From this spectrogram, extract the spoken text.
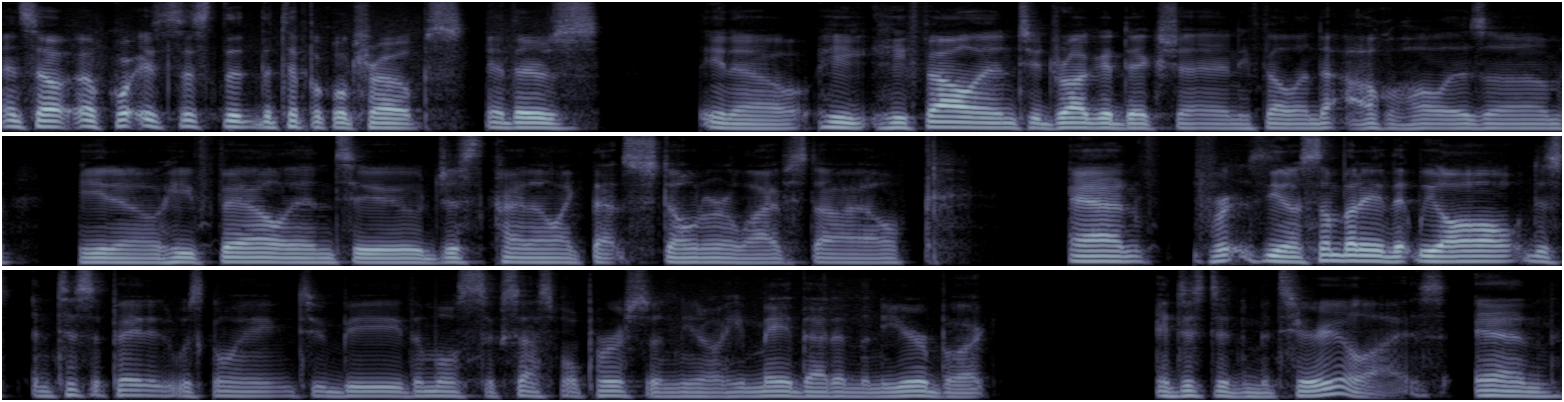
And so of course it's just the, the typical tropes. There's you know, he he fell into drug addiction, he fell into alcoholism, you know, he fell into just kind of like that stoner lifestyle. And for you know somebody that we all just anticipated was going to be the most successful person you know he made that in the yearbook. It just didn't materialize and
